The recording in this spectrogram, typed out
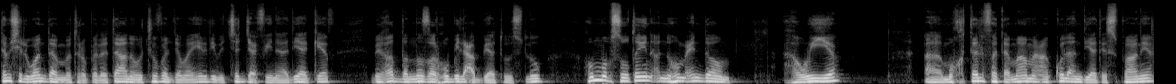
تمشي الوندا متروبوليتانو وتشوف الجماهير دي بتشجع في ناديها كيف بغض النظر هو بيلعب بياتو اسلوب هم مبسوطين انه هم عندهم هوية آه، مختلفة تماما عن كل أندية إسبانيا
